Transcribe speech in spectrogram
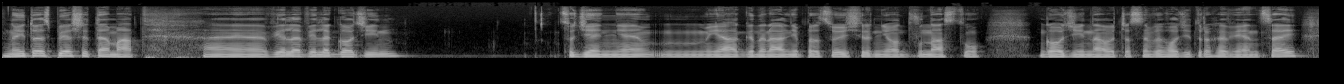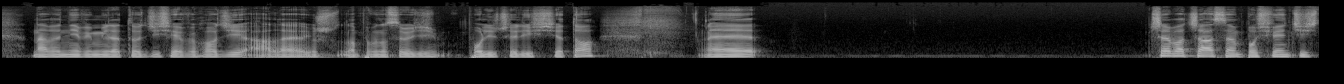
No i to jest pierwszy temat. E, wiele, wiele godzin codziennie. Mm, ja generalnie pracuję średnio od 12 godzin, nawet czasem wychodzi trochę więcej. Nawet nie wiem ile to dzisiaj wychodzi, ale już na pewno sobie gdzieś policzyliście to. E, trzeba czasem poświęcić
